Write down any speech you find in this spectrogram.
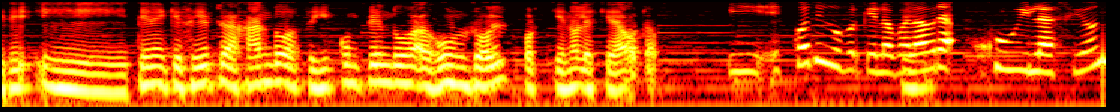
Y, tienen que seguir trabajando, a seguir cumpliendo algún rol porque no les queda otra. Y es cuático porque la palabra jubilación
